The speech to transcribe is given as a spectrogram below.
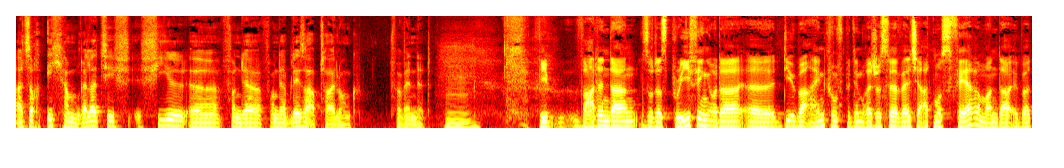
als auch ich haben relativ viel äh, von der, von der Bläserabteilung verwendet. Hm. Wie war denn dann so das Briefing oder äh, die Übereinkunft mit dem Regisseur, welche Atmosphäre man da über,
